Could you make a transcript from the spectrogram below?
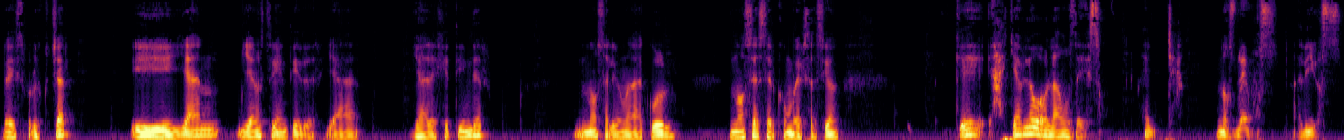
gracias por escuchar. Y ya, ya no estoy en Tinder, ya, ya dejé Tinder, no salió nada cool, no sé hacer conversación. Que ya hablamos de eso. Ya, nos vemos, adiós.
